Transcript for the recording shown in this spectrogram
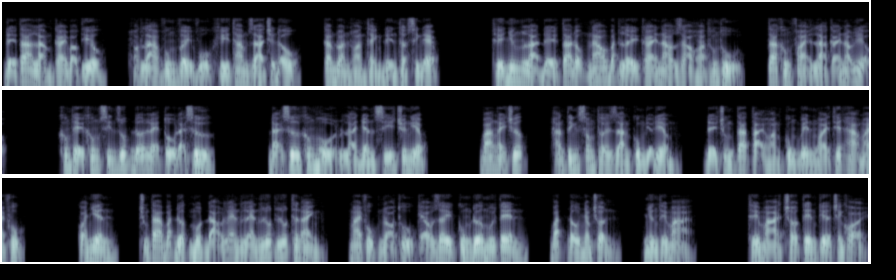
để ta làm cái bảo tiêu, hoặc là vung vẩy vũ khí tham gia chiến đấu cam đoan hoàn thành đến thật xinh đẹp. Thế nhưng là để ta động não bắt lấy cái nào rào hoạt hung thủ, ta không phải là cái nào liệu. Không thể không xin giúp đỡ lệ tổ đại sư. Đại sư không hổ là nhân sĩ chuyên nghiệp. Ba ngày trước, hắn tính xong thời gian cùng địa điểm, để chúng ta tại hoàng cung bên ngoài thiết hạ mai phục. Quả nhiên, chúng ta bắt được một đạo lén lén lút lút thân ảnh, mai phục nọ thủ kéo dây cung đưa mũi tên, bắt đầu nhắm chuẩn, nhưng thế mà thế mà cho tên kia tránh khỏi.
